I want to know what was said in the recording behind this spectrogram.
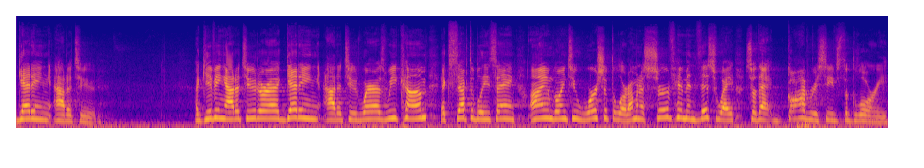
getting attitude? A giving attitude or a getting attitude, whereas we come acceptably saying, I am going to worship the Lord. I'm going to serve him in this way so that God receives the glory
